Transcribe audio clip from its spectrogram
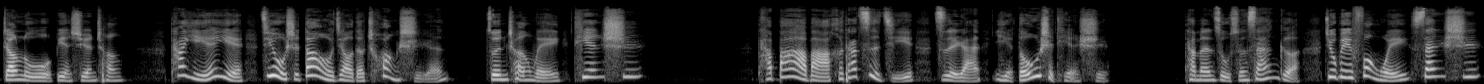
张鲁便宣称，他爷爷就是道教的创始人，尊称为天师。他爸爸和他自己自然也都是天师，他们祖孙三个就被奉为三师，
